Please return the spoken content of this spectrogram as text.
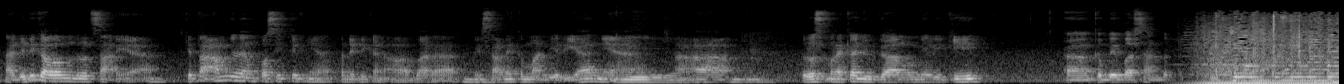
Nah, jadi kalau menurut saya kita ambil yang positifnya pendidikan ala barat, hmm. misalnya kemandiriannya, hmm. uh, hmm. terus mereka juga memiliki uh, kebebasan betul.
